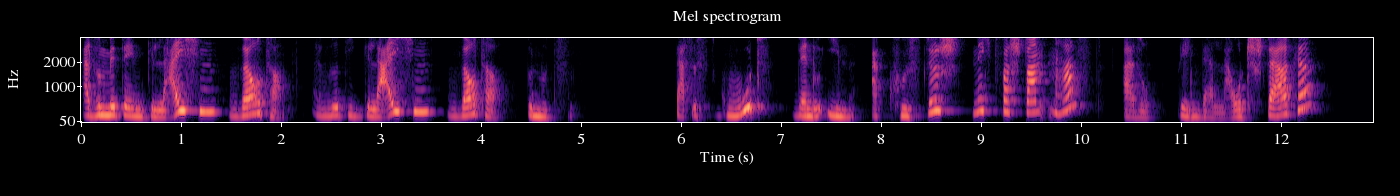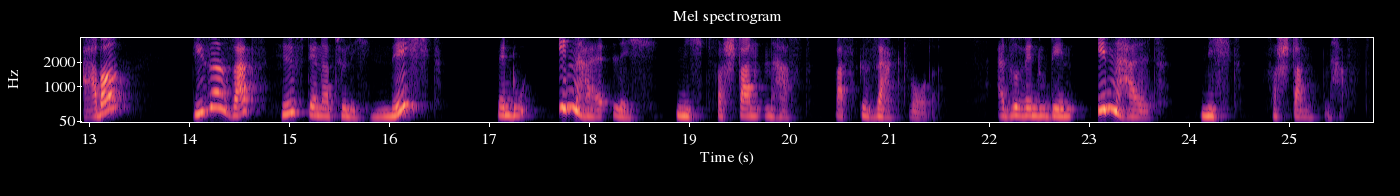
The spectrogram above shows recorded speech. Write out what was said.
Also mit den gleichen Wörtern. Er wird die gleichen Wörter benutzen. Das ist gut, wenn du ihn akustisch nicht verstanden hast, also wegen der Lautstärke, aber dieser Satz hilft dir natürlich nicht, wenn du inhaltlich nicht verstanden hast, was gesagt wurde. Also wenn du den Inhalt nicht verstanden hast.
